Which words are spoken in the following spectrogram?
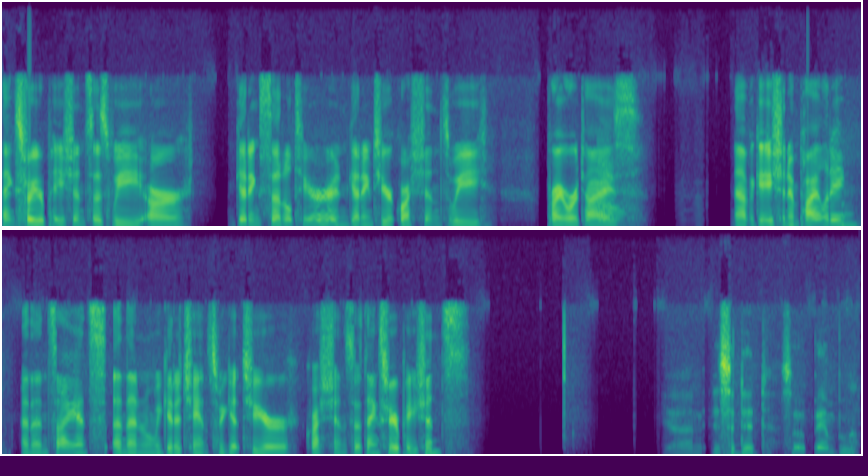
Thanks for your patience as we are getting settled here and getting to your questions. We prioritize oh. navigation and piloting, and then science, and then when we get a chance, we get to your questions. So thanks for your patience. Yeah, and Isidid, so bamboo.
